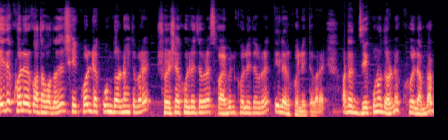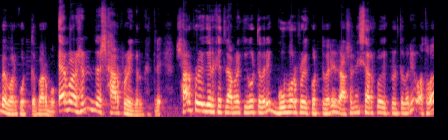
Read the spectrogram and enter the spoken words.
এই যে খোলের কথা বলতে বলতেছে সেই খোলটা কোন ধরনের হতে পারে? সরিষা খোল হতে পারে, সয়াবিন খোল হতে পারে, তিলের খোল হতে পারে। অর্থাৎ যে কোনো ধরনের খোল আমরা ব্যবহার করতে পারব। এরপর আসেন যে সার প্রয়োগের ক্ষেত্রে। সার প্রয়োগের ক্ষেত্রে আমরা কি করতে পারি? গোবর প্রয়োগ করতে পারি রাসায়নিক সার প্রয়োগ করতে পারি অথবা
